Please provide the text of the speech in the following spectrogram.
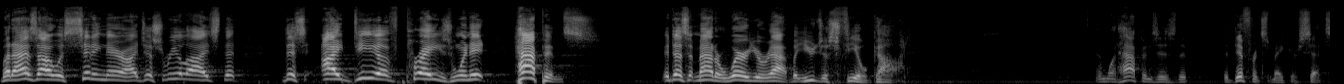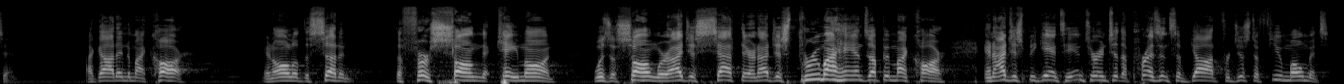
But as I was sitting there, I just realized that this idea of praise, when it happens, it doesn't matter where you're at, but you just feel God. And what happens is that the difference maker sets in. I got into my car, and all of a sudden, the first song that came on was a song where I just sat there and I just threw my hands up in my car and I just began to enter into the presence of God for just a few moments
